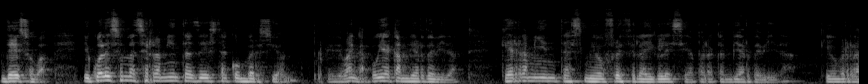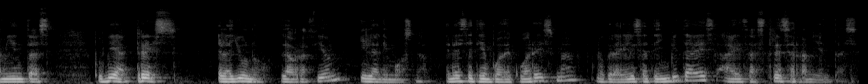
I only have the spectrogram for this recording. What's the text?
De eso va. ¿Y cuáles son las herramientas de esta conversión? Porque venga, voy a cambiar de vida. ¿Qué herramientas me ofrece la Iglesia para cambiar de vida? ¿Qué herramientas? Pues mira, tres. El ayuno, la oración y la limosna. En este tiempo de cuaresma, lo que la Iglesia te invita es a esas tres herramientas.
